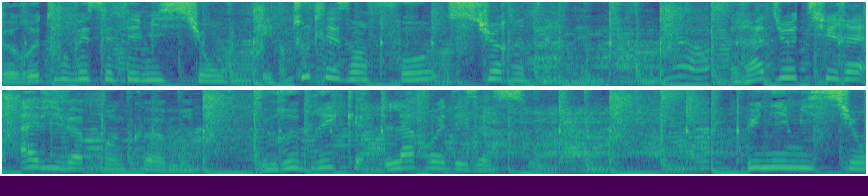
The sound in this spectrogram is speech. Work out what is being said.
Retrouvez cette émission et toutes les infos sur Internet. Radio-aviva.com, rubrique La Voix des Assauts. Une émission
